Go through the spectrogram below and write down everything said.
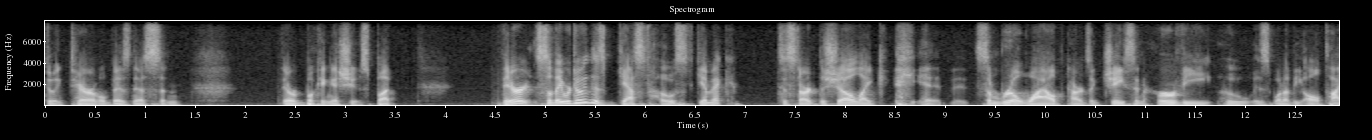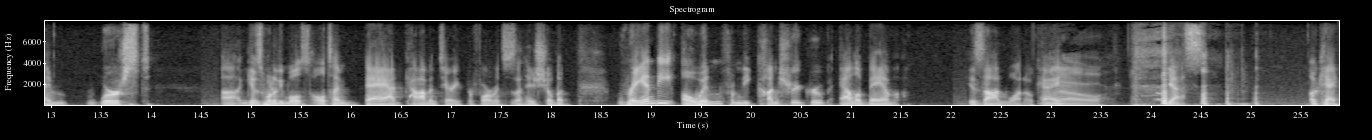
doing terrible business and there were booking issues. But they're so they were doing this guest host gimmick to start the show, like some real wild cards, like Jason Hervey, who is one of the all-time worst, uh, gives one of the most all-time bad commentary performances on his show. But Randy Owen from the country group Alabama is on one. Okay, No. yes. Okay,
